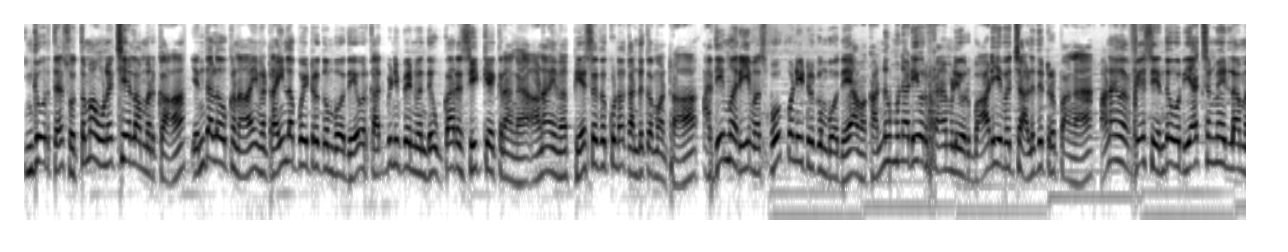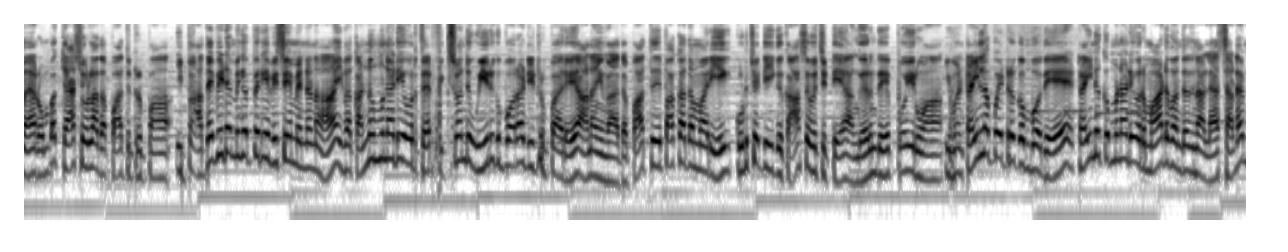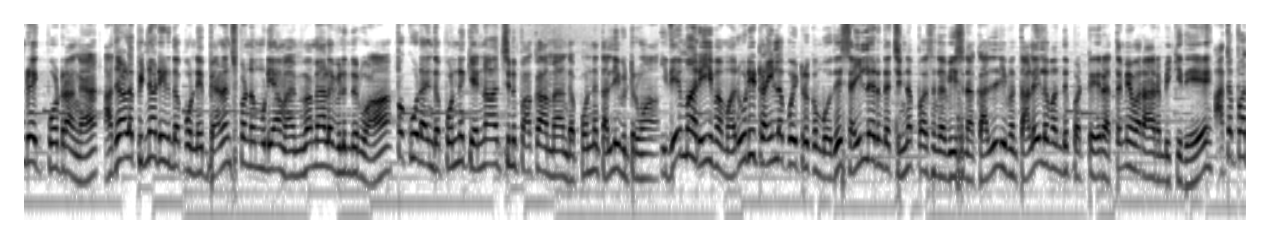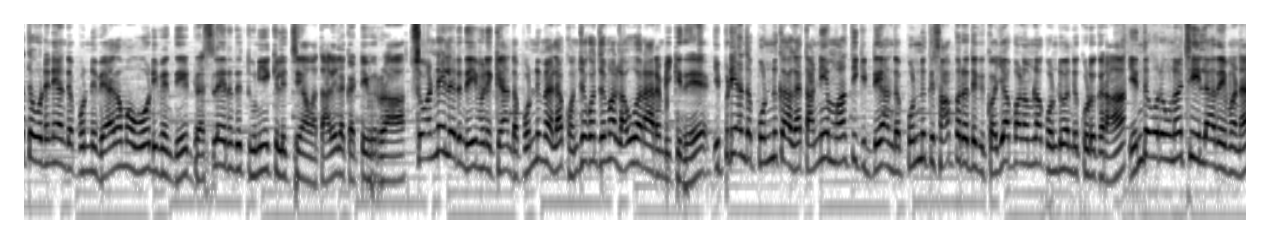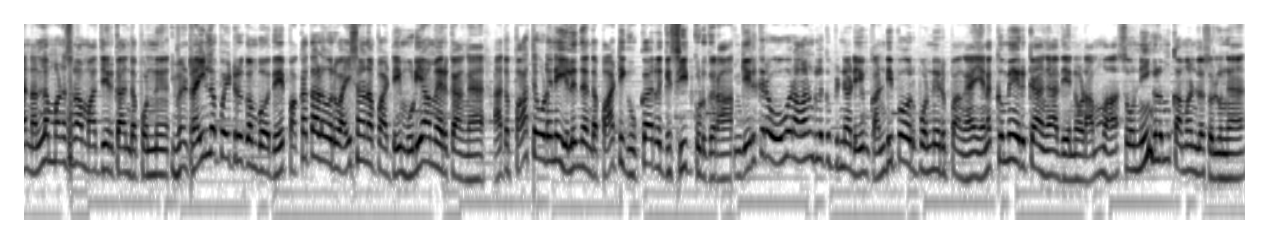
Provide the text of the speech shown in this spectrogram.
இங்க ஒருத்தன் சுத்தமா உணர்ச்சி இல்லாம இருக்கான். எந்த அளவுக்குனா இவன் ட்ரெயின்ல போயிட்டு இருக்கும்போது ஒரு கர்ப்பிணி பெண் வந்து உட்கார சீட் கேக்குறாங்க. ஆனா இவன் பேசுறத கூட கண்டுக்க மாட்டான் அதே மாதிரி இவன் ஸ்போக் பண்ணிட்டு இருக்கும்போதே அவன் கண்ணு முன்னாடியே ஒரு ஃபேமிலி ஒரு பாடியை வச்சு அழுதுட்டு இருப்பாங்க ஆனா இவன் ஃபேஸ் எந்த ஒரு ரியாக்ஷனுமே இல்லாம ரொம்ப கேஷுவலா அதை பார்த்துட்டு இருப்பான் இப்ப அதை விட மிகப்பெரிய விஷயம் என்னன்னா இவன் கண்ணு முன்னாடியே ஒருத்தர் ஃபிக்ஸ் வந்து உயிருக்கு போராடிட்டு இருப்பாரு ஆனா இவன் அதை பார்த்து பார்க்காத மாதிரி குடிச்ச டீக்கு காசை வச்சுட்டு அங்க இருந்து போயிருவான். இவன் ட்ரெயின்ல போயிட்டு இருக்கும்போது ட்ரெயினுக்கு முன்னாடி ஒரு மாடு வந்தது வந்ததுனால சடன் பிரேக் போடுறாங்க. அதனால பின்னாடி இருந்த பொண்ணு பேலன்ஸ் பண்ண முடியாம இவன் மேல விழுந்துருவான். அப்ப கூட இந்த பொண்ணுக்கு என்ன ஆச்சுன்னு பார்க்காம அந்த பொண்ணை தள்ளி விட்டுருவான். இதே மாதிரி இவன் மறுபடியும் ட்ரெயின்ல போயிட்டு இருக்கும்போது சைட்ல இருந்த சின்ன பசங்க வீசின கல் இவன் தலையில வந்து பட்டு ரத்தமே வர ஆரம்பிக்குது. அதை பார்த்த உடனே அந்த பொண்ணு வேகமா ஓடி வந்து ட்ரெஸ்ல இருந்து துணியை கிழிச்சு அவன் தலையில கட்டி விடுறா. சோ அன்னையில இருந்து இவனுக்கு அந்த பொண்ணு மேல கொஞ்சம் கொஞ்சமா லவ் வர ஆரம்பிக்குது. இப்படி அந்த பொண்ணுக்காக தண்ணியை மாத்திக்கிட்டு அந்த பொண்ணுக்கு சாப்பிட்றதுக்கு கொய்யாப்பழம்லாம் கொண்டு வந்து கொடுக்குறான். எந்த ஒரு உணர்ச்சி இல்லாத இவனை நல்ல மனசனா மாத்திருக்கா இந்த பொண்ணு? இவன் ட்ரெயின்ல போயிட்டு இருக்கும்போது பக்கத்தால ஒரு வயசான பாட்டி முடியாம இருக்காங்க. அதை பார்த்த உடனே எழுந்து அந்த பாட்டிக்கு உட்கார்றதுக்கு சீட் கொடுக்குறான். இங்க இருக்கிற ஒவ்வொரு ஆண்களுக்கு பின்னாடியும் கண்டிப்பா ஒரு பொண்ணு இருப்பாங்க. எனக்குமே இருக்காங்க. அது என்னோட அம்மா. ஸோ நீங்களும் கமெண்ட்ல சொல்லுங்க.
